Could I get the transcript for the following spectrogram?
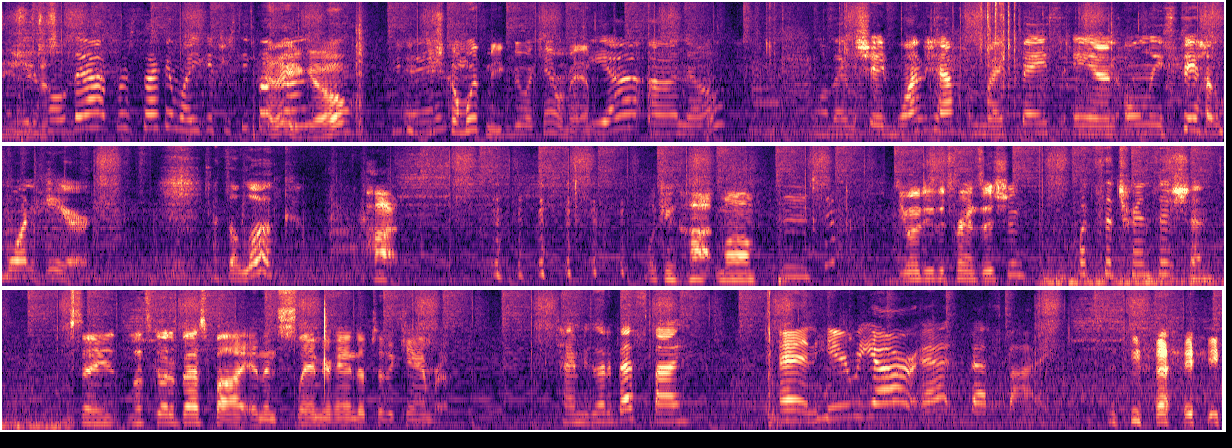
You need to hold that for a second while you get your seatbelt Yeah, there on? you go. You, can, you should come with me. You can be my cameraman. Yeah, uh, no. Well, they shade one half of my face and only stay on one ear. That's a look. Hot. Looking hot, Mom. Mm-hmm. Do you want to do the transition? What's the transition? Say, let's go to Best Buy, and then slam your hand up to the camera. Time to go to Best Buy. And here we are at Best Buy. Nice.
